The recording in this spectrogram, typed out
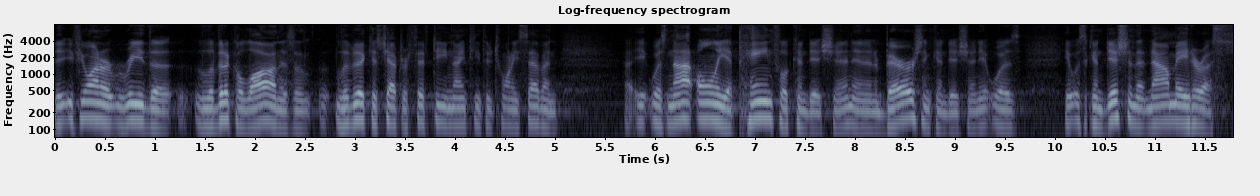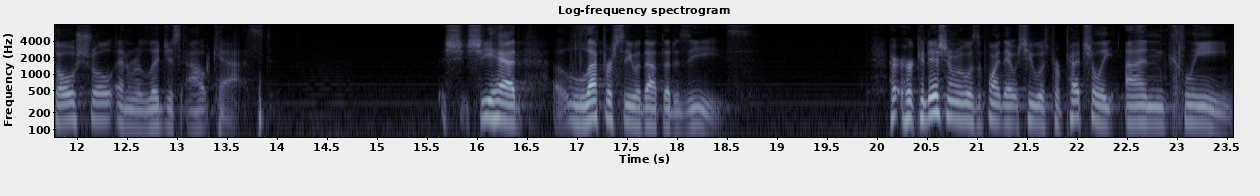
If you want to read the Levitical law on this, uh, Leviticus chapter 15, 19 through 27, uh, it was not only a painful condition and an embarrassing condition, it was it was a condition that now made her a social and religious outcast. She, she had uh, leprosy without the disease. Her, her condition was the point that she was perpetually unclean.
